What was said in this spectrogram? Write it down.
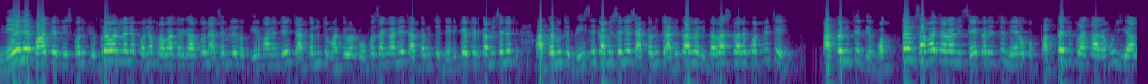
నేనే బాధ్యత తీసుకొని ఫిబ్రవరిలోనే పొన్నం ప్రభాకర్ గారితో అసెంబ్లీలో తీర్మానం చేయించి అక్కడి నుంచి మంత్రివర్గ ఉపసంఘాన్ని వేసి అక్కడి నుంచి డెడికేటెడ్ కమిషన్ వేసి అక్కడి నుంచి బీసీ కమిషన్ వేసి అక్కడి నుంచి అధికారులను ఇతర రాష్ట్రాలకు పంపించి అక్కడి నుంచి మొత్తం సమాచారాన్ని సేకరించి నేను ఒక పద్ధతి ప్రకారము ఇవాళ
